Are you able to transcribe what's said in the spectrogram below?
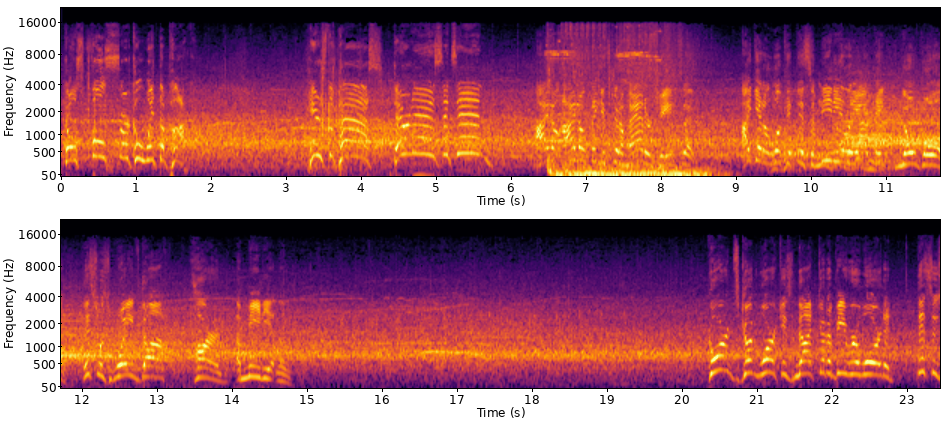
Goes full circle with the puck. Here's the pass. There it is. It's in. I don't, I don't think it's going to matter, James. Uh, I get a look at this immediately. I think no goal. This was waved off hard immediately. Good work is not going to be rewarded. This is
